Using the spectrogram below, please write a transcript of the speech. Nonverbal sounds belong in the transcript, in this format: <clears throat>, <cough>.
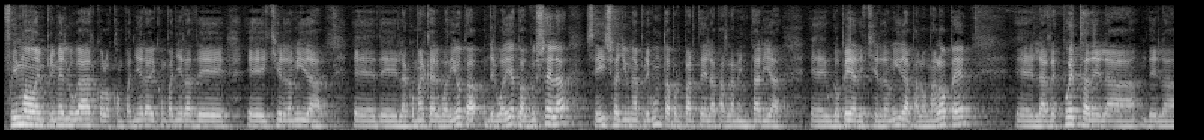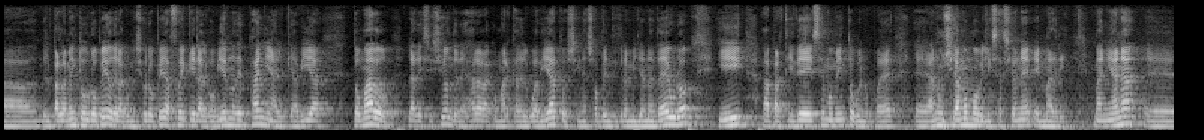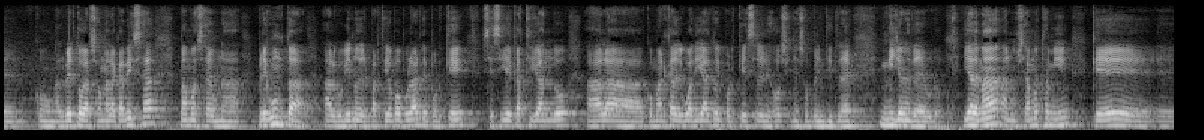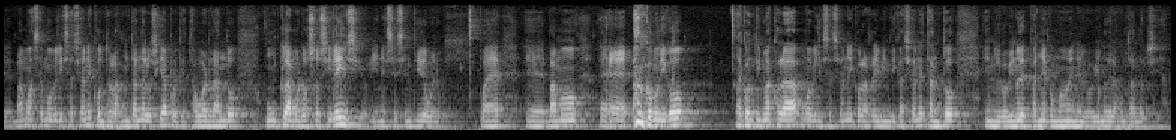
Fuimos en primer lugar con los compañeros y compañeras de eh, Izquierda Unida eh, de la comarca del Guadiato, a Bruselas. Se hizo allí una pregunta por parte de la parlamentaria eh, europea de Izquierda Unida, Paloma López. la respuesta de del Parlamento Europeo, de la Comisión Europea, fue que era el Gobierno de España el que había tomado la decisión de dejar a la comarca del Guadiato sin esos 23 millones de euros y a partir de ese momento, bueno, pues eh, anunciamos movilizaciones en Madrid. Mañana, eh, con Alberto Garzón a la cabeza, vamos a hacer una pregunta al gobierno del Partido Popular de por qué se sigue castigando a la comarca del Guadiato y por qué se le dejó sin esos 23 millones de euros. Y además anunciamos también que eh, vamos a hacer movilizaciones contra la Junta de Andalucía porque está guardando un clamoroso silencio y en ese sentido, bueno, pues eh, vamos, eh, <clears throat> como digo, a continuar con las movilizaciones y con las reivindicaciones tanto en el Gobierno de España como en el Gobierno de la Junta de Andalucía.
